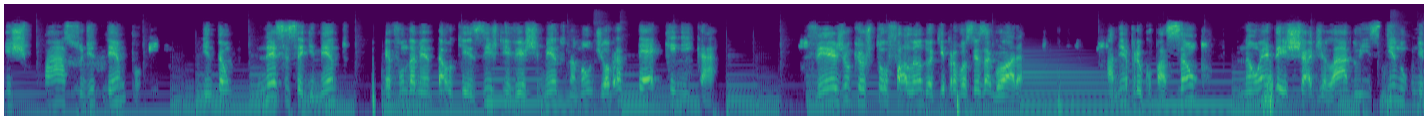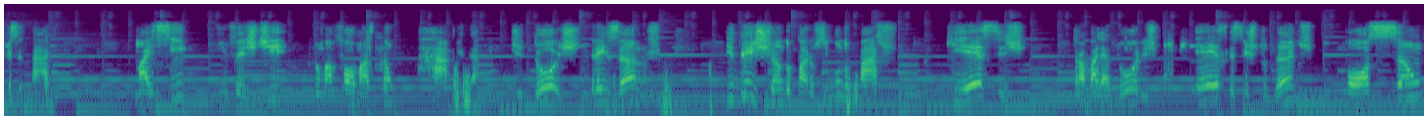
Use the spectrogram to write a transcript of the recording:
espaço de tempo. Então, nesse segmento, é fundamental que exista investimento na mão de obra técnica. Vejam o que eu estou falando aqui para vocês agora. A minha preocupação não é deixar de lado o ensino universitário mas sim investir numa formação rápida, de dois, três anos, e deixando para o segundo passo que esses trabalhadores, esses estudantes, possam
